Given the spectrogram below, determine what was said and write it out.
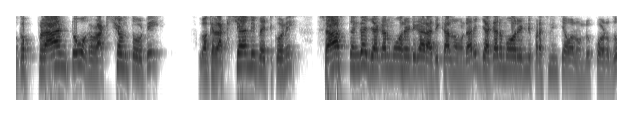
ఒక ప్లాన్ టు ఒక లక్ష్యంతో ఒక లక్ష్యాన్ని పెట్టుకొని శాస్త్రంగా జగన్మోహన్ రెడ్డి గారు అధికారంలో ఉండాలి. జగన్మోహన్ రెడ్డిని ప్రశ్నించే వాళ్ళు ఉండకూడదు.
